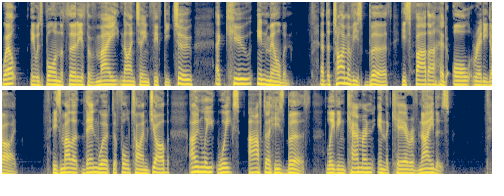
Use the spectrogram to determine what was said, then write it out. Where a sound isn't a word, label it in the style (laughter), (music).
Well, he was born the 30th of May 1952 at Kew in Melbourne. At the time of his birth, his father had already died. His mother then worked a full time job only weeks after his birth, leaving Cameron in the care of neighbours.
